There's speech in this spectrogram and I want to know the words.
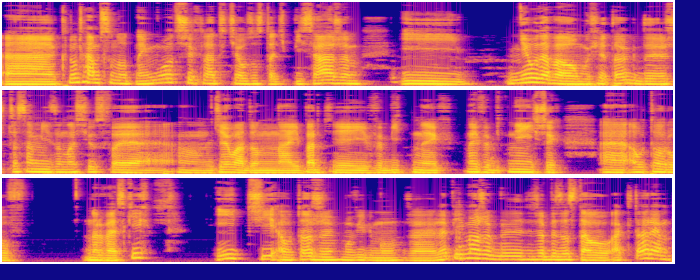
E, Knut Hamsun od najmłodszych lat chciał zostać pisarzem i nie udawało mu się to, gdyż czasami zanosił swoje um, dzieła do najbardziej wybitnych, najwybitniejszych e, autorów norweskich. I ci autorzy mówili mu, że lepiej może by, żeby został aktorem,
